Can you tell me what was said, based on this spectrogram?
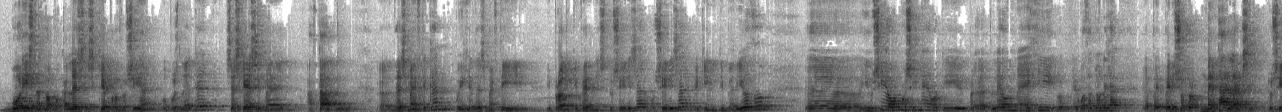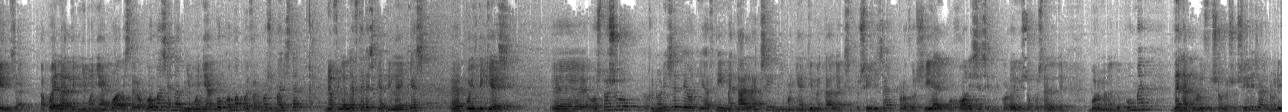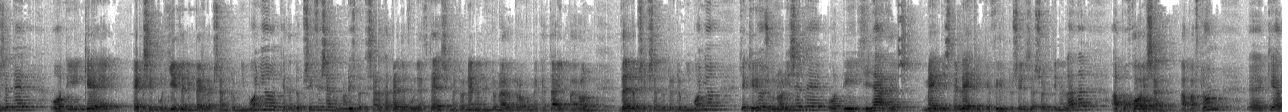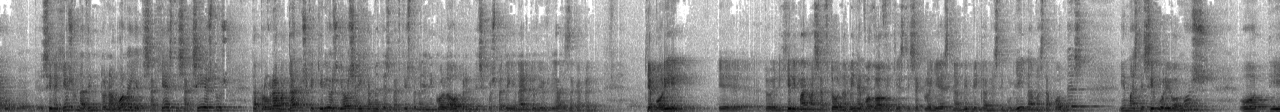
μπορείς να το αποκαλέσεις και προδοσία, όπως λέτε, σε σχέση με αυτά που ε, δεσμεύτηκαν, που είχε δεσμευτεί η πρώτη κυβέρνηση του ΣΥΡΙΖΑ, ο ΣΥΡΙΖΑ, εκείνη την περίοδο. Ε, η ουσία όμως είναι ότι πλέον έχει, εγώ θα το έλεγα, περισσότερο μετάλλαξη του ΣΥΡΙΖΑ από ένα αντιμνημονιακό αριστερό κόμμα σε ένα μνημονιακό κόμμα που εφαρμόζει μάλιστα νεοφιλελεύθερες και αντιλαϊκές ε, πολιτικές. Ε, ωστόσο γνωρίζετε ότι αυτή η μετάλλαξη, η μνημονιακή μετάλλαξη του ΣΥΡΙΖΑ, προδοσία, υποχώρηση, συνθηκολόγηση όπως θέλετε μπορούμε να το πούμε, δεν ακολούθησε όλος ο ΣΥΡΙΖΑ, γνωρίζετε ότι και έξι υπουργοί δεν υπέγραψαν το μνημόνιο και δεν το ψήφισαν. Γνωρίζετε ότι 45 βουλευτές με τον έναν ή τον άλλο τρόπο, με κατά ή παρόν, δεν το ψήφισαν το τρίτο μνημόνιο. Και κυρίως γνωρίζετε ότι χιλιάδες μέλη, στελέχη και φίλοι του ΣΥΡΙΖΑ σε όλη την Ελλάδα αποχώρησαν από αυτόν ε, και συνεχίζουν να δίνουν τον αγώνα για τις αρχές, τις αξίες τους, τα προγράμματά τους και κυρίως για όσα είχαμε δεσμευτεί στον ελληνικό λαό πριν τις 25 Γενάρη του 2015. Και μπορεί ε, το εγχείρημά μας αυτό να μην ευωδόθηκε στις εκλογές, να μην μπήκαμε στη Βουλή, να είμαστε απόντες. Είμαστε σίγουροι όμως ότι,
